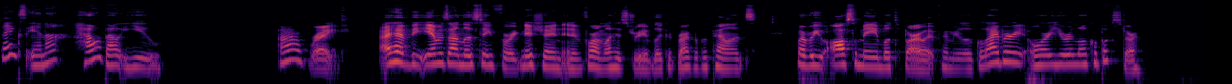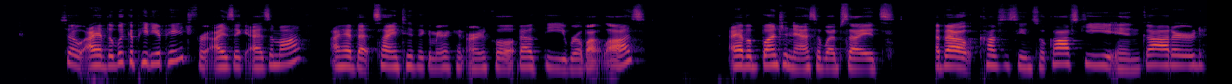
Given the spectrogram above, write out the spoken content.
Thanks, Anna. How about you? All right. I have the Amazon listing for ignition and informal history of liquid rocket propellants, However, you also may be able to borrow it from your local library or your local bookstore. So I have the Wikipedia page for Isaac Asimov. I have that Scientific American article about the robot laws. I have a bunch of NASA websites about Konstantin Tsiolkovsky and Goddard,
